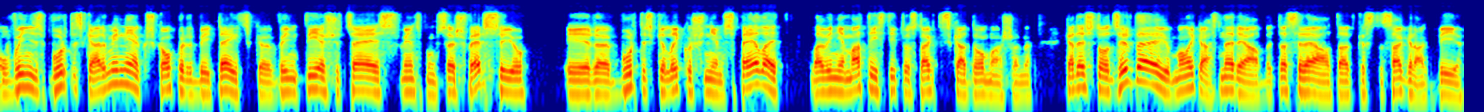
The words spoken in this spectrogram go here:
Un viņas burtiski ar miniekus kaut kur bija teikts, ka viņi tieši CS 1.6 versiju ir eh, burtiski likuši viņiem spēlēt, lai viņiem attīstītos taktiskā domāšana. Kad es to dzirdēju, man liekas, nereāli, bet tas ir realitāte, kas tas agrāk bija.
